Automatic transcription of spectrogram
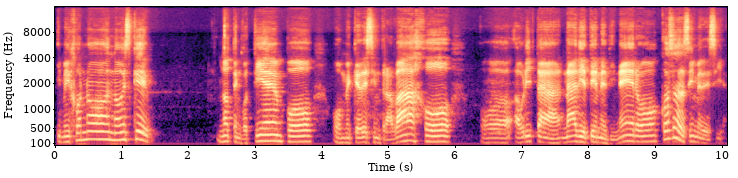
Y me dijo, no, no, es que no tengo tiempo o me quedé sin trabajo o ahorita nadie tiene dinero, cosas así me decía.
